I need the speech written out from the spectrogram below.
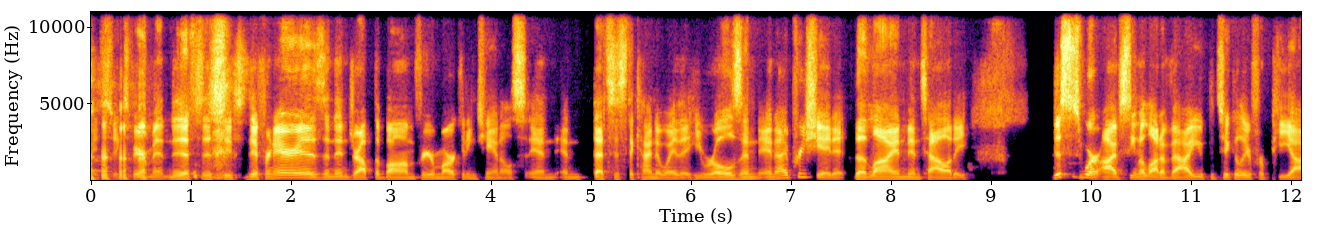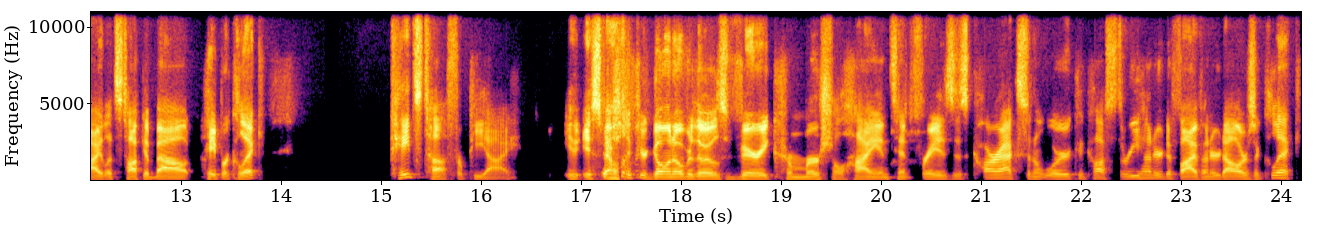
Right? So experiment in this, this, this different areas and then drop the bomb for your marketing channels. And and that's just the kind of way that he rolls. And and I appreciate it, the lion mentality this is where I've seen a lot of value, particularly for PI. Let's talk about pay per click. Paid's tough for PI, especially if you're going over those very commercial, high intent phrases. Car accident lawyer could cost three hundred to five hundred dollars a click.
